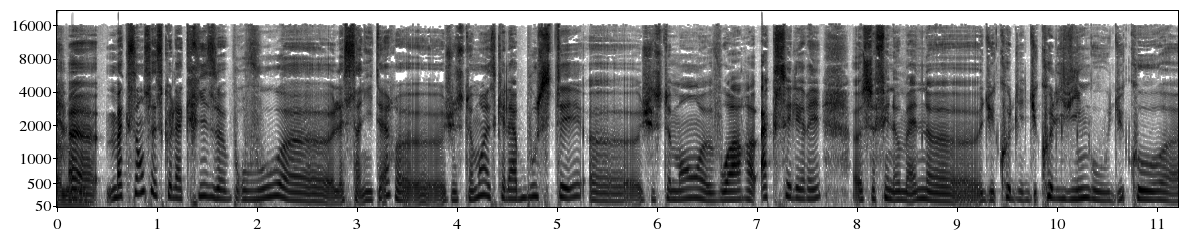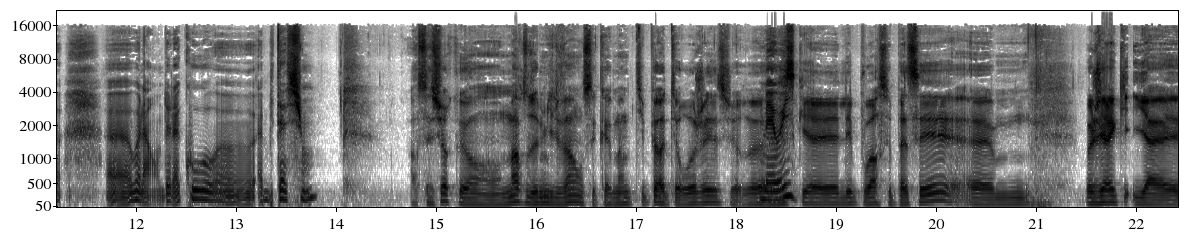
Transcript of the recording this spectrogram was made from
Euh, Maxence, est-ce que la crise pour vous, euh, la sanitaire, euh, justement, est-ce qu'elle a boosté, euh, justement, voire accéléré ce phénomène du co du co-living ou du co, voilà, de la cohabitation? Alors c'est sûr qu'en mars 2020, on s'est quand même un petit peu interrogé sur ce qui allait pouvoir se passer. Euh, moi, je dirais qu'il y a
